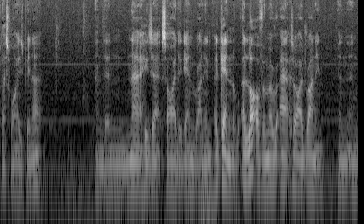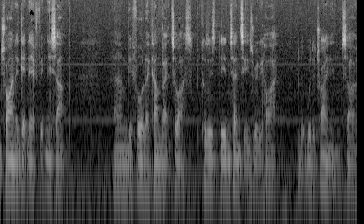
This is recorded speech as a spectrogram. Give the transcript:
that's why he's been out. And then now he's outside again running. Again, a lot of them are outside running and, and trying to get their fitness up um, before they come back to us because the intensity is really high with, with the training. So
